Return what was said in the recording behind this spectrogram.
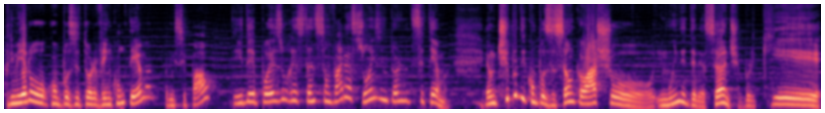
primeiro o compositor vem com o tema principal e depois o restante são variações em torno desse tema. É um tipo de composição que eu acho muito interessante porque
